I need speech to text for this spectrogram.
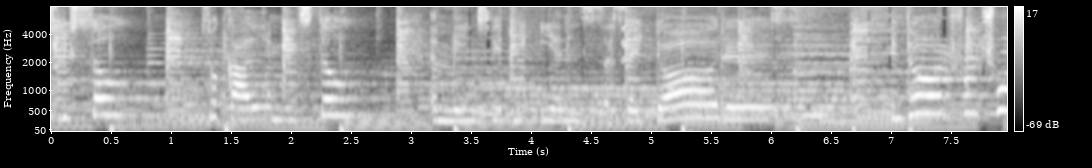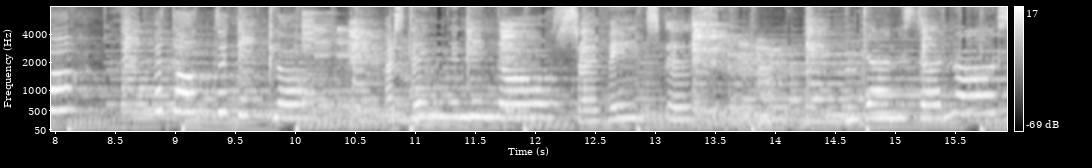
is Lucille, so kalm en stil. 'n Mens weet nie eens as sy daar is. En daar is François, wat altyd net klaar, as dinge nie na sy wens is. En dan is daar naas,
